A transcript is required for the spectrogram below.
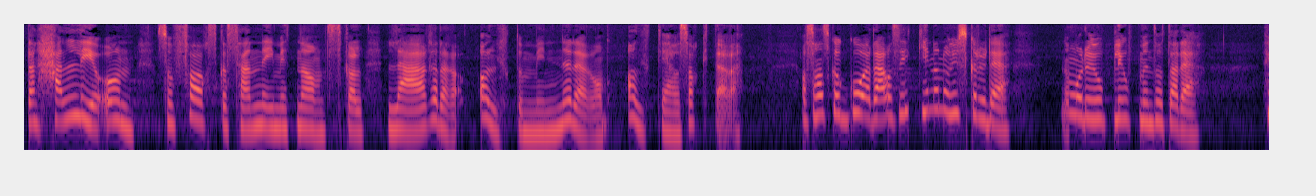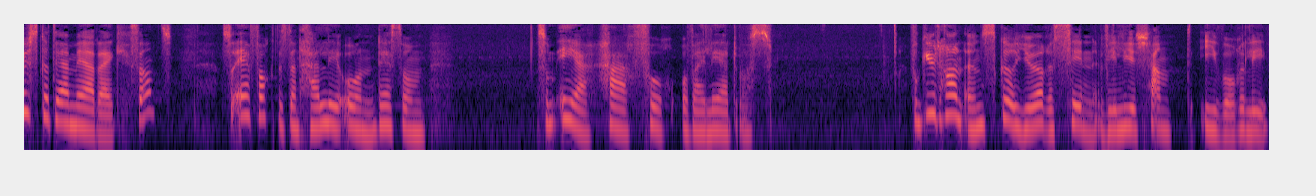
Den hellige ånd som far skal sende i mitt navn, skal lære dere alt og minne dere om alt jeg har sagt dere. Altså Han skal gå der og si 'Gina, nå husker du det. Nå må du bli oppmuntret av det. Husk at jeg er med deg.' sant? Så er faktisk Den hellige ånd det som, som er her for å veilede oss. For Gud han ønsker å gjøre sin vilje kjent i våre liv.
